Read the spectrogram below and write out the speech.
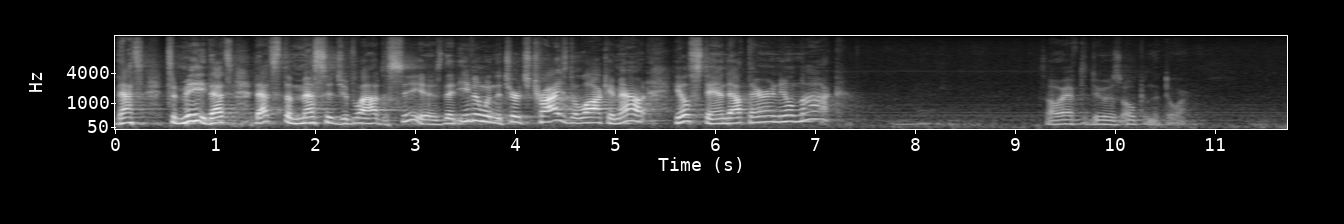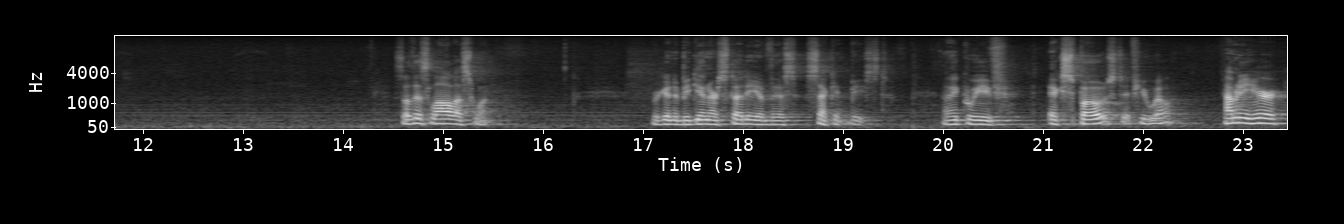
That's, to me, that's, that's the message of Laodicea is that even when the church tries to lock him out, he'll stand out there and he'll knock. So all we have to do is open the door. So, this lawless one, we're going to begin our study of this second beast. I think we've exposed, if you will. How many here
